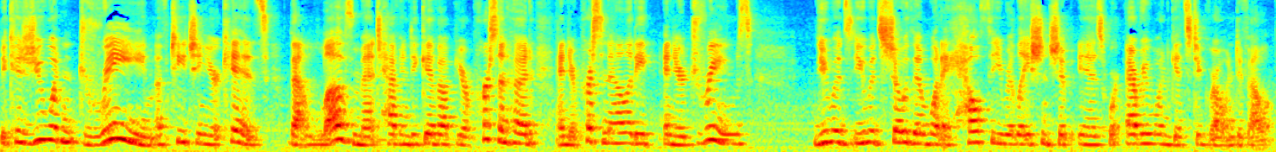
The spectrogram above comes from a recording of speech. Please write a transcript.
Because you wouldn't dream of teaching your kids that love meant having to give up your personhood and your personality and your dreams. You would, you would show them what a healthy relationship is where everyone gets to grow and develop.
